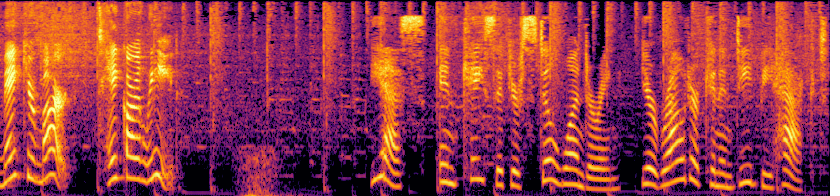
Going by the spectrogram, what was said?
Make your mark. Take our lead. Yes, in case if you're still wondering, your router can indeed be hacked,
